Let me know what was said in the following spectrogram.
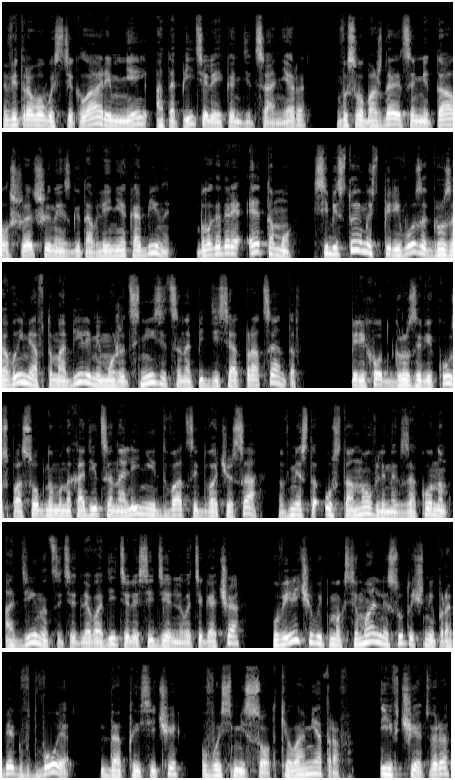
ветрового стекла, ремней, отопителя и кондиционера. Высвобождается металл, шедший на изготовление кабины – Благодаря этому себестоимость перевоза грузовыми автомобилями может снизиться на 50%. Переход к грузовику, способному находиться на линии 22 часа вместо установленных законом 11 для водителя сидельного тягача, увеличивает максимальный суточный пробег вдвое до 1800 километров и в четверо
